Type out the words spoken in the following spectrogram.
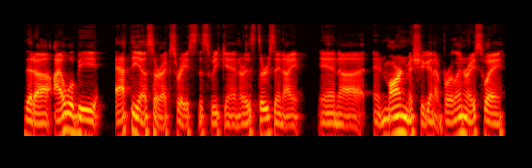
that uh, I will be at the SRX race this weekend or this Thursday night in uh, in Marne, Michigan at Berlin Raceway.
